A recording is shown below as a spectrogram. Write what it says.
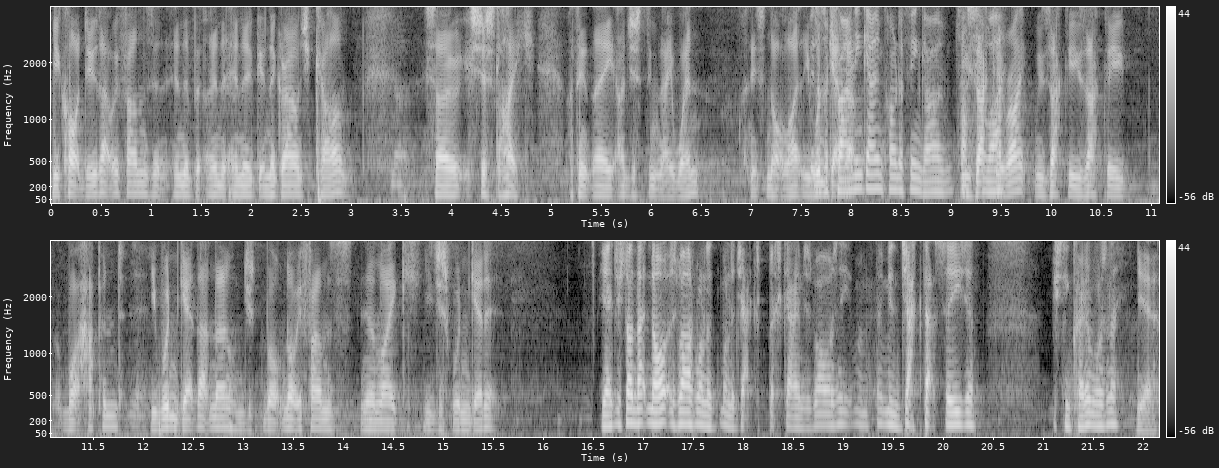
You can't do that with fans in the in, in the in the grounds. You can't. No. So it's just like I think they. I just think they went and it's not likely. Bit of a training game kind of thing. exactly right. Exactly, exactly what happened. Yeah. You wouldn't get that now. Just, well, not with fans. You know, like you just wouldn't get it. Yeah, just on that note as well, one of one of Jack's best games as well, wasn't it? I mean, Jack that season, just incredible, wasn't he? Yeah,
